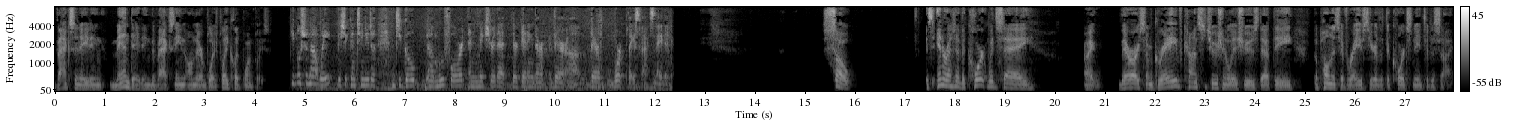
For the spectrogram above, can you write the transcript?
vaccinating, mandating the vaccine on their employees. Play clip one, please. People should not wait. They should continue to, to go uh, move forward and make sure that they're getting their their uh, their workplace vaccinated. So it's interesting. The court would say, all right, there are some grave constitutional issues that the opponents have raised here that the courts need to decide.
